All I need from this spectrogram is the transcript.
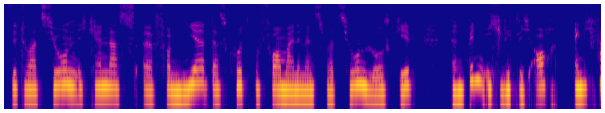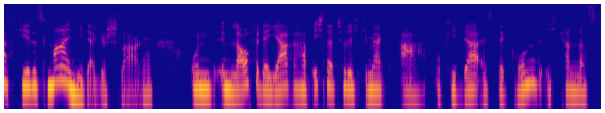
Situationen, ich kenne das äh, von mir, dass kurz bevor meine Menstruation losgeht, dann bin ich wirklich auch eigentlich fast jedes Mal niedergeschlagen. Und im Laufe der Jahre habe ich natürlich gemerkt, ah, okay, da ist der Grund, ich kann das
